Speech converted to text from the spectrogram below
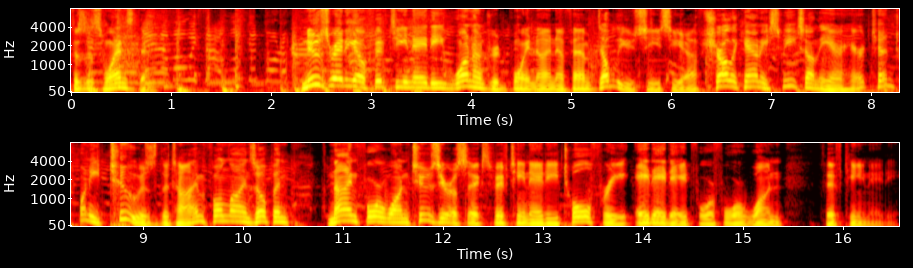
Because it's Wednesday. News Radio 1580, 100.9 FM, WCCF. Charlotte County speaks on the air here. 1022 is the time. Phone lines open 941 206 1580, toll free 888 441 1580.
